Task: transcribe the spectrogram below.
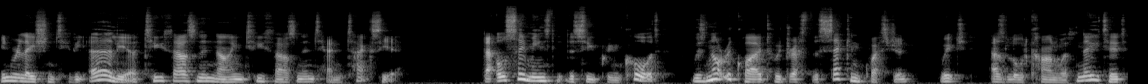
in relation to the earlier 2009 2010 tax year. That also means that the Supreme Court was not required to address the second question, which, as Lord Carnwath noted,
